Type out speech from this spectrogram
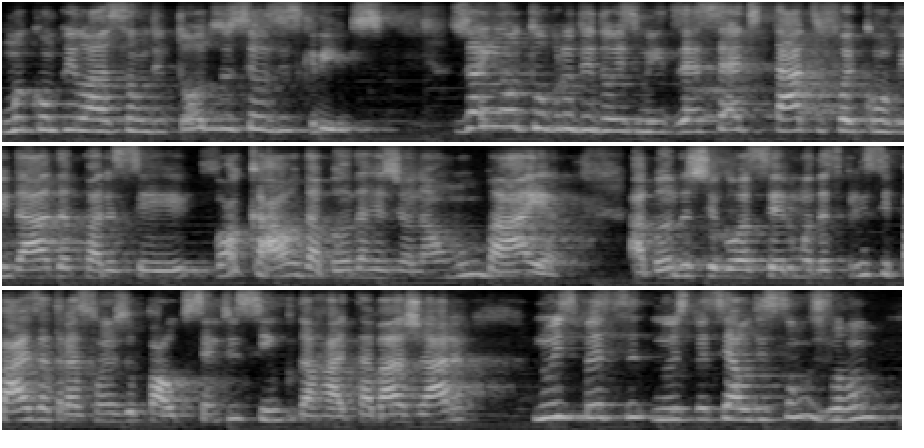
uma compilação de todos os seus escritos. Já em outubro de 2017, Tati foi convidada para ser vocal da banda regional Mumbaia. A banda chegou a ser uma das principais atrações do palco 105 da Rádio Tabajara, no, especi no especial de São João,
